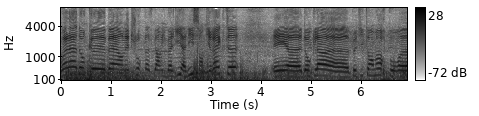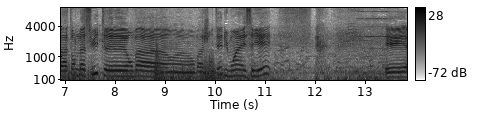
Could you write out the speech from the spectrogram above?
Voilà, donc euh, ben, on est toujours place Garibaldi à Nice en direct. Et euh, donc là, petit temps mort pour attendre la suite. On, va, on va chanter, du moins essayer. Et,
